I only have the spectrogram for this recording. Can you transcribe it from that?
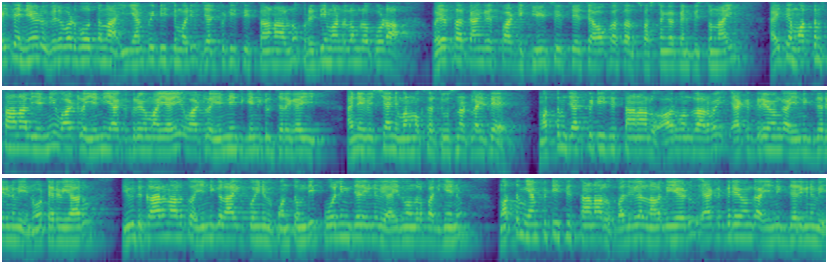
అయితే నేడు వెలువడబోతున్న ఈ ఎంపీటీసీ మరియు జడ్పీటీసీ స్థానాలను ప్రతి మండలంలో కూడా YSR Congress party clean sweep చేసే అవకాశాలు స్పష్టంగా కనిపిస్తున్నాయి. అయితే మొత్తం స్థానాలు ఎన్ని వాటిలో ఎన్ని ఏకగ్రీవమయ్యాయి వాటిలో ఎన్నింటికి ఎన్నికలు జరిగాయి అనే విషయాన్ని మనం ఒకసారి చూసినట్లయితే మొత్తం జడ్పీటీసీ స్థానాలు ఆరు వందల అరవై ఏకగ్రీవంగా ఎన్నిక జరిగినవి నూట ఇరవై ఆరు. వివిధ కారణాలతో ఎన్నికలు ఆగిపోయినవి పంతొమ్మిది పోలింగ్ జరిగినవి ఐదు వందల పదిహేను మొత్తం ఎంపీటీసీ స్థానాలు పదివేల నలభై ఏడు ఏకగ్రీవంగా ఎన్నిక జరిగినవి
